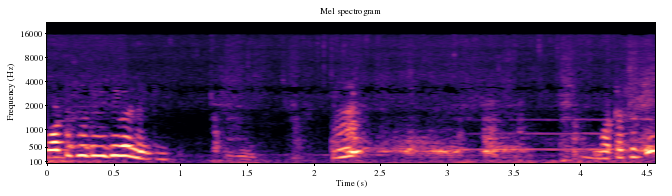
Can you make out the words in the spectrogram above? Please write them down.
মটরশুটি দিবা নাকি? হ্যাঁ? মটরশুটি?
